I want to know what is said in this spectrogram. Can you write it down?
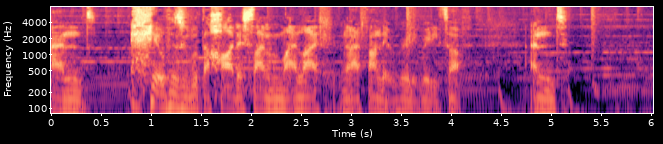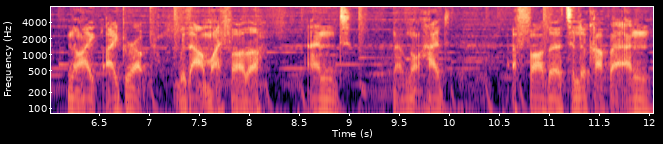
And it was the hardest time of my life. You know, I found it really, really tough. And you know, I, I grew up without my father, and I've not had a father to look up at. And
